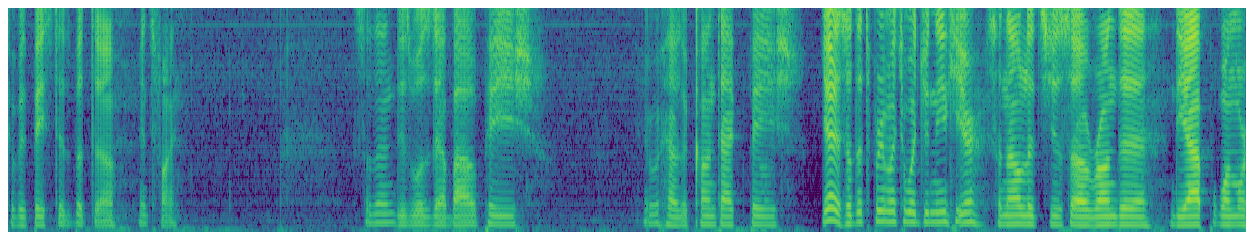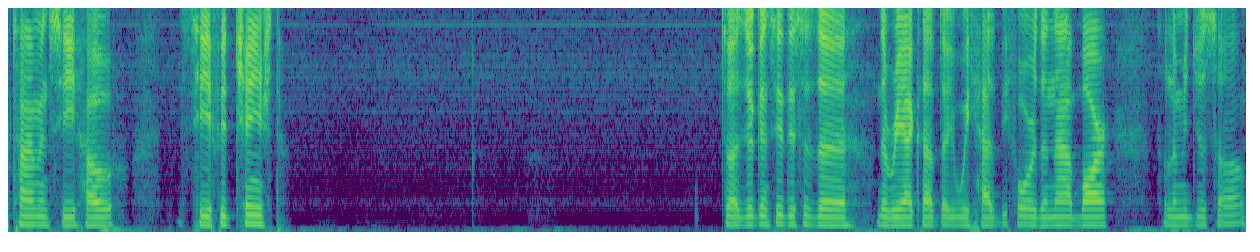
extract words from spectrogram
copy pasted but uh, it's fine. So then this was the about page. Here we have the contact page. Yeah so that's pretty much what you need here. So now let's just uh, run the the app one more time and see how see if it changed. So as you can see this is the the react app that we had before the nav bar. So let me just uh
